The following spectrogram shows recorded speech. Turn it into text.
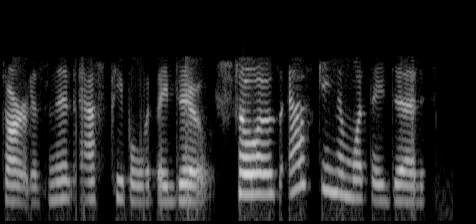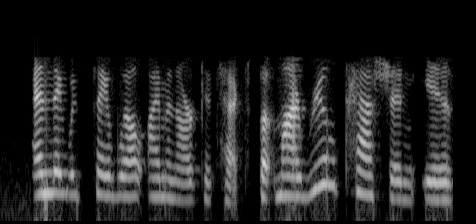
start, isn't it? Ask people what they do. So I was asking them what they did, and they would say, well, I'm an architect, but my real passion is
